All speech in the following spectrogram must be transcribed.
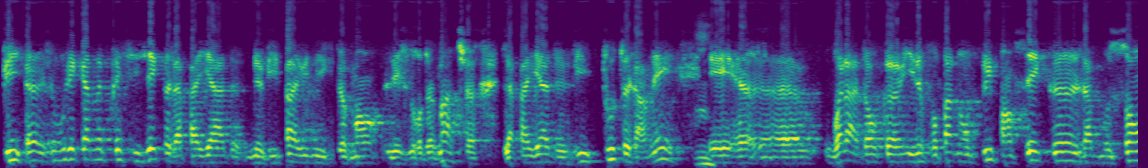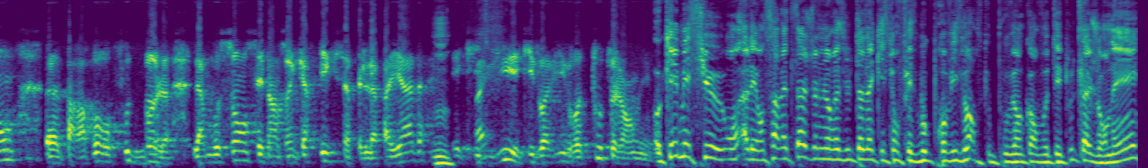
Puis, je voulais quand même préciser que la paillade ne vit pas uniquement les jours de match. La paillade vit toute l'année. Mmh. Et voilà, donc il ne faut pas non plus penser que la Mosson, par rapport au football, la Mosson, c'est dans un quartier qui s'appelle la paillade mmh. et qui vit et qui doit vivre toute l'année. Ok, messieurs, on, allez, on s'arrête là. Je donne le résultat de la question Facebook provisoire parce que vous pouvez encore voter toute la journée.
